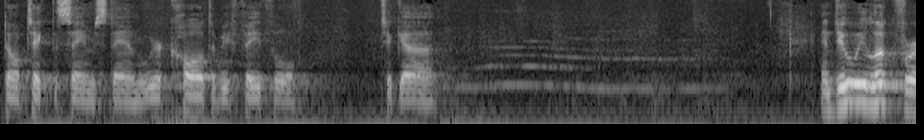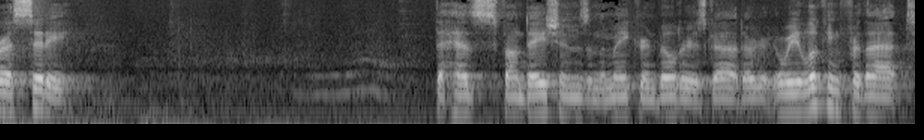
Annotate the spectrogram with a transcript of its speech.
don't take the same stand. We're called to be faithful to God. And do we look for a city that has foundations and the maker and builder is God? Are, are we looking for that?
